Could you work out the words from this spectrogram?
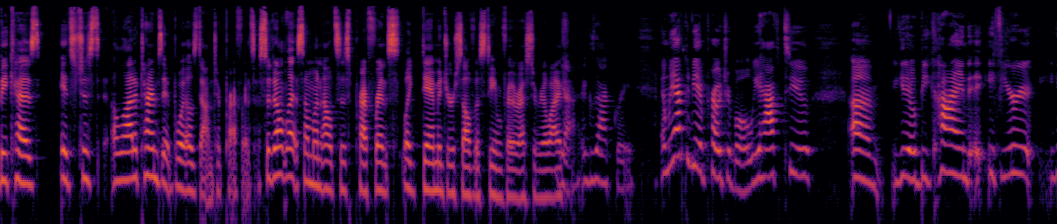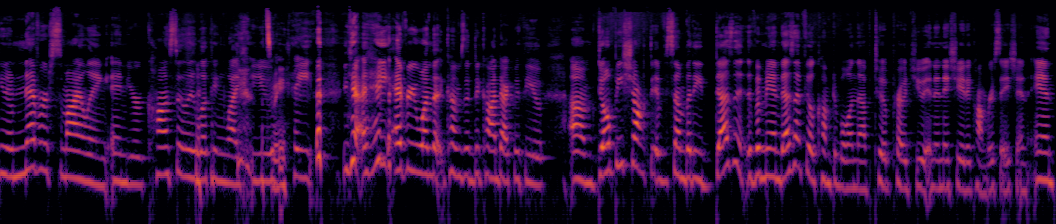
because it's just a lot of times it boils down to preference. So don't let someone else's preference like damage your self-esteem for the rest of your life. Yeah, exactly. And we have to be approachable. We have to um, you know, be kind. If you're, you know, never smiling and you're constantly looking like you hate, yeah, I hate everyone that comes into contact with you. Um, don't be shocked if somebody doesn't, if a man doesn't feel comfortable enough to approach you and initiate a conversation. And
